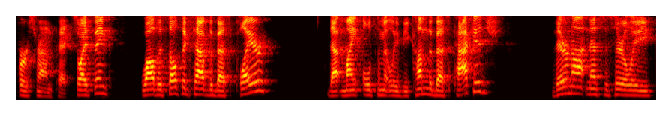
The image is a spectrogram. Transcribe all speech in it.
first round pick. So I think while the Celtics have the best player, that might ultimately become the best package. They're not necessarily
